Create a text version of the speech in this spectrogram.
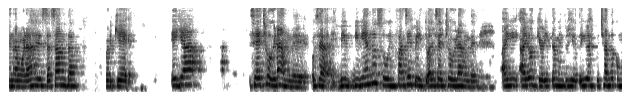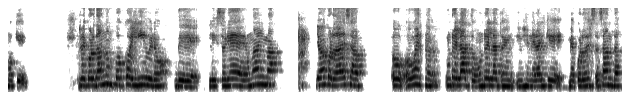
enamorada de esta santa, porque ella se ha hecho grande, o sea, viviendo su infancia espiritual se ha hecho grande. Hay algo que ahorita mientras yo te iba escuchando, como que recordando un poco el libro de la historia de un alma, yo me acordaba de esa o, bueno, un relato, un relato en, general que me acuerdo de esta santa,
